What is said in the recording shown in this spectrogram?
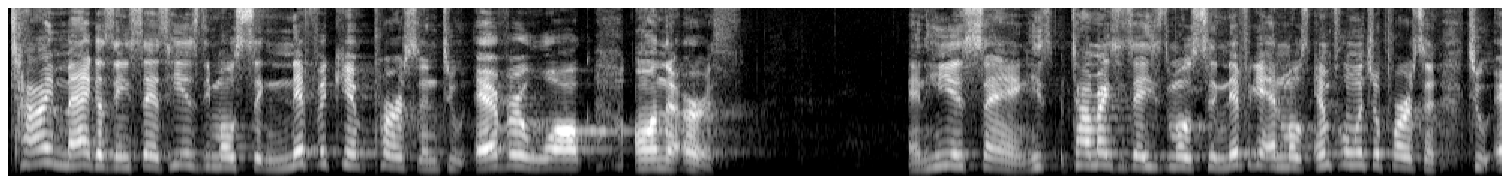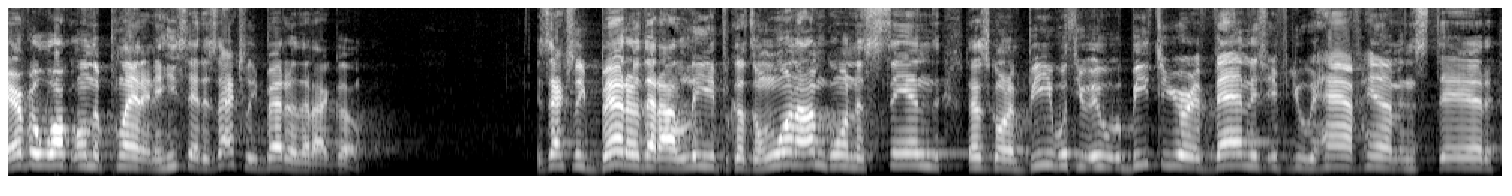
Time magazine says he is the most significant person to ever walk on the earth. And he is saying, he's, Time magazine says he's the most significant and most influential person to ever walk on the planet. And he said, it's actually better that I go. It's actually better that I leave because the one I'm going to send that's going to be with you, it will be to your advantage if you have him instead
